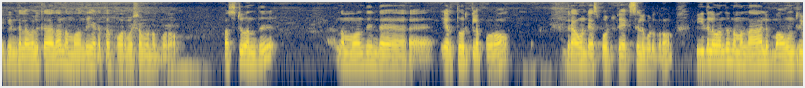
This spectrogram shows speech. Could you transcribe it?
இப்போ இந்த லெவலுக்காக தான் நம்ம வந்து இடத்த ஃபார்மேஷன் பண்ண போகிறோம் ஃபஸ்ட்டு வந்து நம்ம வந்து இந்த எர்த்ஒர்க்கில் போகிறோம் கிரவுண்ட் எக்ஸ்போர்ட் டு எக்ஸல் கொடுக்குறோம். இதில் வந்து நம்ம நாலு பவுண்ட்ரி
